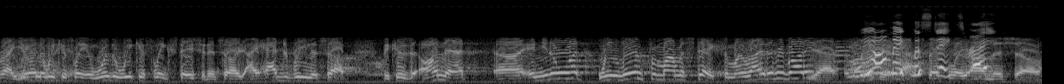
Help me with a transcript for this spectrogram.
Right, you're on the weakest link, and we're the weakest link station. And so I, I had to bring this up because on that, uh, and you know what? We learn from our mistakes. Am I right, everybody? Yes. We all right? make mistakes, Especially right? on this show.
